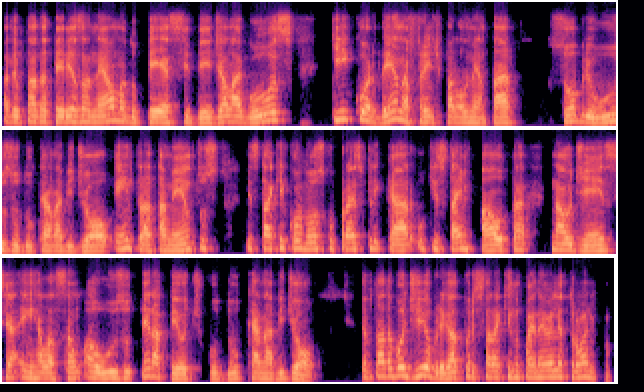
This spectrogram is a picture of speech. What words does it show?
A deputada Tereza Nelma, do PSD de Alagoas, que coordena a frente parlamentar sobre o uso do canabidiol em tratamentos, está aqui conosco para explicar o que está em pauta na audiência em relação ao uso terapêutico do canabidiol. Deputada, bom dia, obrigado por estar aqui no painel eletrônico.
